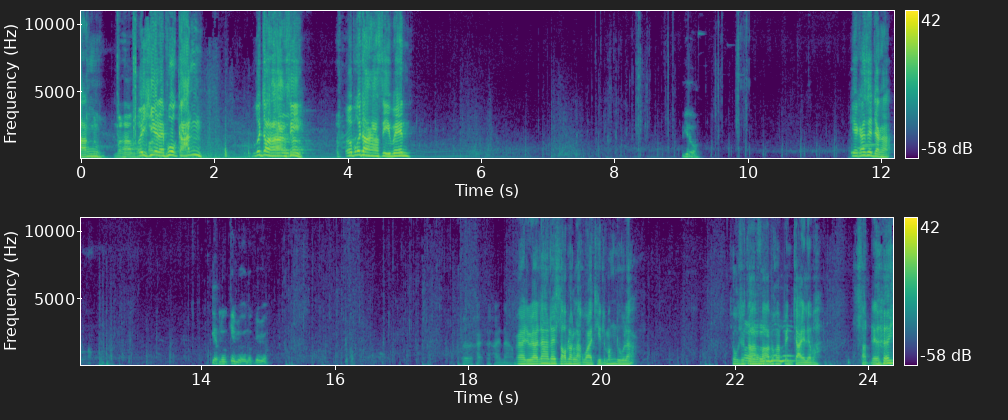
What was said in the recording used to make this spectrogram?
ดังมาทำเฮ้ยเฮียอะไรพวกกันมึงก็จอดห่างสิ เออมึงก็จอดห่างสิเวนอยู่เกียร์ใกล้เสร็จยังอะ นุกเก็บอยู่นุกเก็บอยู่เออขายขายน้ำแม่ดูแล้วน่าได้ซ้อมหลักๆวันอาทิตย์แล้วมั้งดูแล้วโชคชะตาฟ้าไม่ค่อยเป็นใจเลยวะสัตว์เอ้ย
